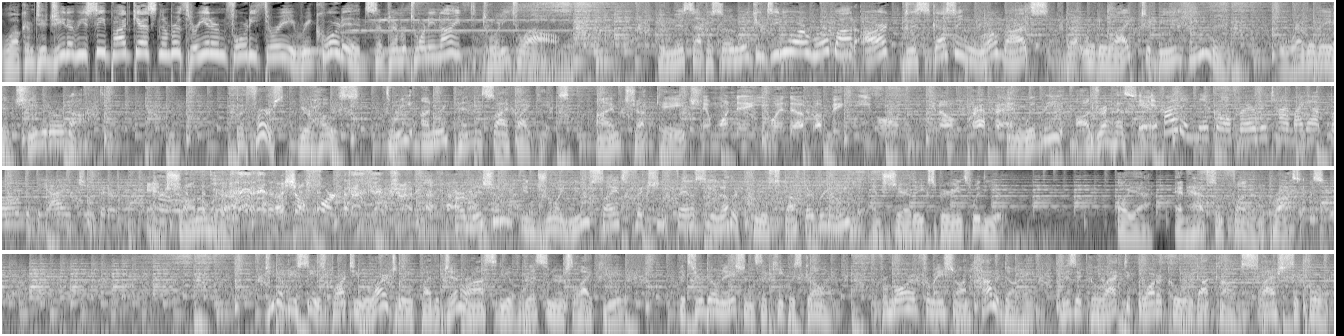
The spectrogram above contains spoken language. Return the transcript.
Welcome to GWC podcast number 343, recorded September 29th, 2012. In this episode, we continue our robot arc discussing robots that would like to be human, whether they achieve it or not. But first, your hosts, three unrepentant sci fi geeks. I'm Chuck Cage, and one day you end up a big evil, you know, crap bag. and with me, Audra Heston If I had a nickel for every time I got boned at the Eye of Jupiter now. and Sean O'Hara. I shall fart confusion. Our mission enjoy new science fiction, fantasy, and other cool stuff every week and share the experience with you. Oh, yeah, and have some fun in the process. GWC is brought to you largely by the generosity of listeners like you. It's your donations that keep us going. For more information on how to donate, visit galacticwatercooler.com slash support.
